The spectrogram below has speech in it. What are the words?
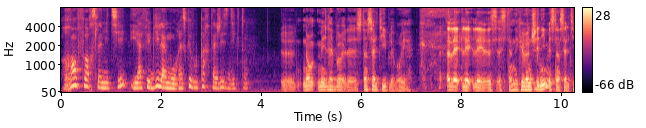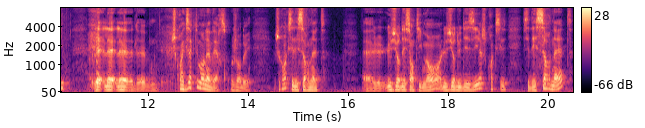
renforce l'amitié et affaiblit l'amour. Est-ce que vous partagez ce dicton? Euh, non, mais c'est un sale type, la Bruyère. Les- c'est un écrivain de génie, mais c'est un sale type. Le- le- le- le- je crois exactement l'inverse aujourd'hui. Je crois que c'est des sornettes. Euh, l'usure des sentiments, l'usure du désir, je crois que c'est des sornettes.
